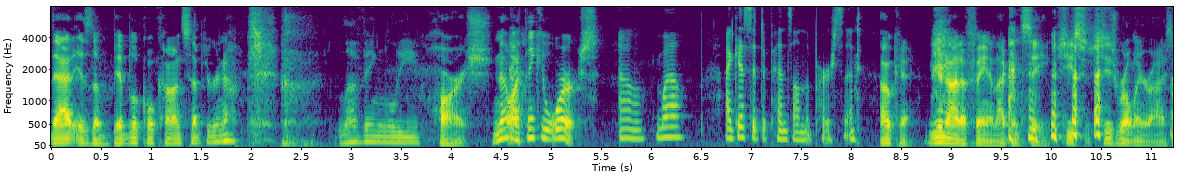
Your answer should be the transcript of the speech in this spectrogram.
that is a biblical concept or not. lovingly harsh. No, I think it works. Oh, well, I guess it depends on the person. Okay. You're not a fan, I can see. She's she's rolling her eyes.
